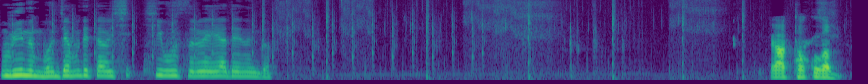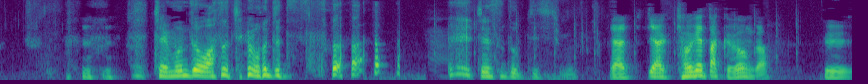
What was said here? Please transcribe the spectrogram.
우리는 뭔 잘못했다고 시, 시우스를 해야 되는 거. 야, 덕구가 제일 먼저 와서 제일 먼저 됐어. 재수도 없지, 씨발. 야, 야, 저게 딱 그건가? 그,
